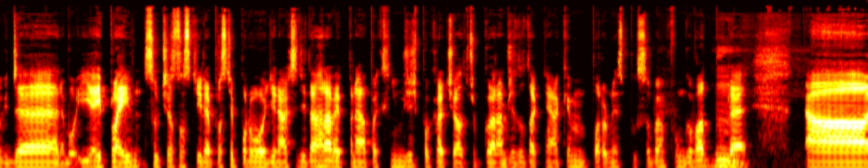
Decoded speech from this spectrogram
kde, nebo EA Play v současnosti, kde prostě po dvou hodinách se ti ta hra vypne a pak s ní můžeš pokračovat. Předpokládám, že to tak nějakým podobným způsobem fungovat hmm. bude. A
